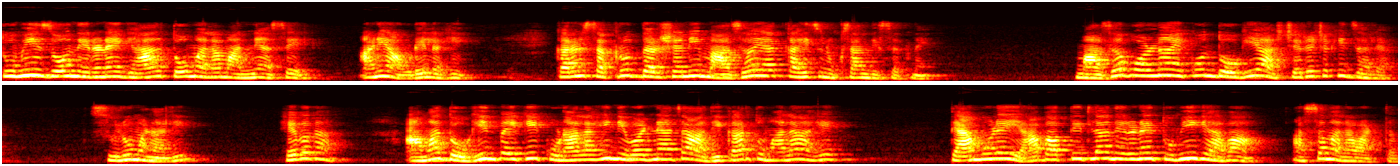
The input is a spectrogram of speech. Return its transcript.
तुम्ही जो निर्णय घ्याल तो मला मान्य असेल आणि आवडेलही. कारण सकृत दर्शनी माझं यात काहीच नुकसान दिसत नाही. माझं बोलणं ऐकून दोघी आश्चर्यचकित झाल्या. सुलू म्हणाली हे बघा आम्हा दोघींपैकी कुणालाही निवडण्याचा अधिकार तुम्हाला आहे. त्यामुळे या बाबतीतला निर्णय तुम्ही घ्यावा असं मला वाटतं.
